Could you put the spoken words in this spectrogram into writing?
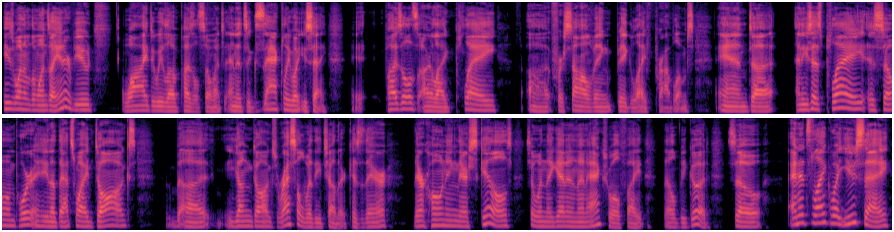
he's one of the ones I interviewed. Why do we love puzzles so much? And it's exactly what you say. Eh, Puzzles are like play uh, for solving big life problems. And uh, and he says play is so important. You know that's why dogs, uh, young dogs, wrestle with each other because they're they're honing their skills. So when they get in an actual fight, they'll be good. So and it's like what you say.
